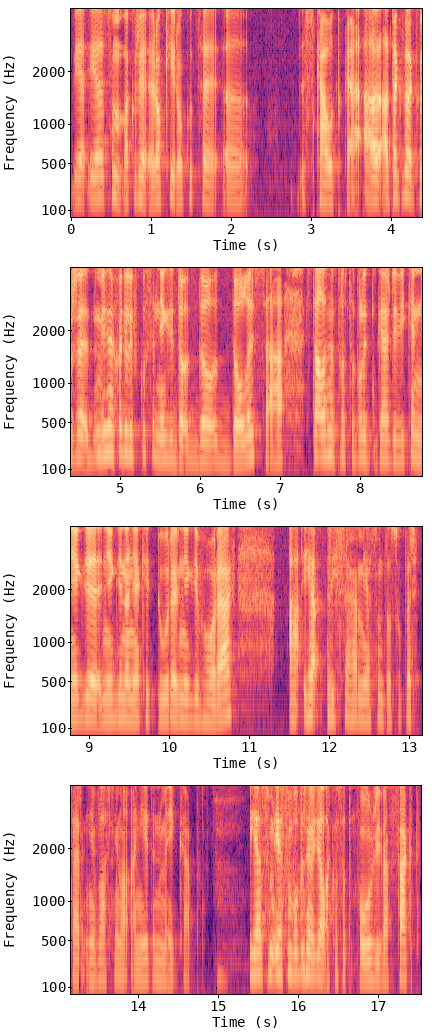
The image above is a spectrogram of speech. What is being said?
Ja, ja som akože roky, rokuce uh, skautka a, a tak akože, my sme chodili v kuse niekde do, do, do lesa, stále sme prosto boli každý víkend niekde, niekde na nejakej túre, niekde v horách a ja prisahám, ja som do Superstar nevlastnila ani jeden make-up. Ja som, ja som vôbec nevedela, ako sa to používa. Fakt.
